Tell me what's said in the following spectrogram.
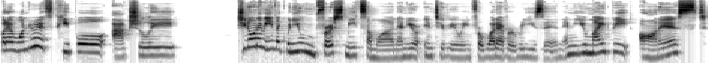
but i wonder if people actually do you know what I mean? Like when you first meet someone and you're interviewing for whatever reason, and you might be honest,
